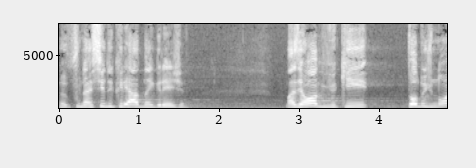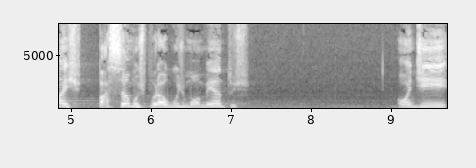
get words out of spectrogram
Eu fui nascido e criado na igreja, mas é óbvio que todos nós passamos por alguns momentos onde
